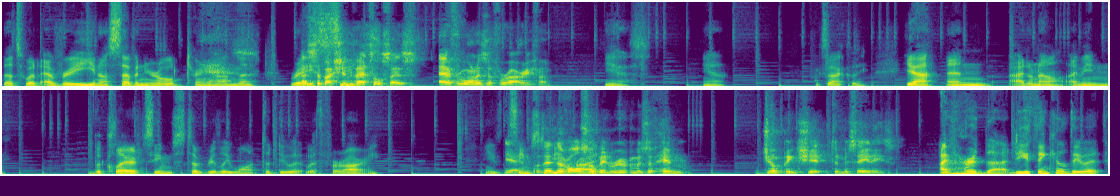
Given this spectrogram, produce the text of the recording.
that's what every you know seven year old turning on the race. As Sebastian sees. Vettel says, everyone is a Ferrari fan. Yes. Yeah. Exactly. Yeah, and I don't know. I mean, Leclerc seems to really want to do it with Ferrari. He Yeah, seems but to then be there have also been rumors of him jumping ship to Mercedes. I've heard that. Do you think he'll do it?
